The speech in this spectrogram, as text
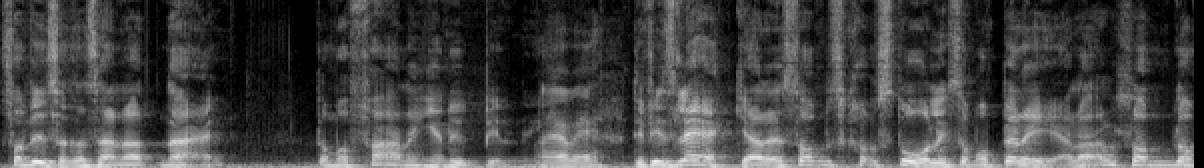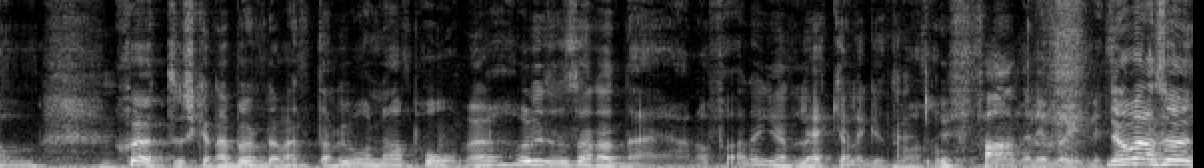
Som visar sig sen att nej, de har fan ingen utbildning. Ja, jag vet. Det finns läkare som står liksom och opererar som de sköterskorna beundrar. Vänta nu, vad håller han på med? Och det visar sig sen att nej, han har fan ingen läkarlegitimation. Hur fan är det möjligt? Ja men alltså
